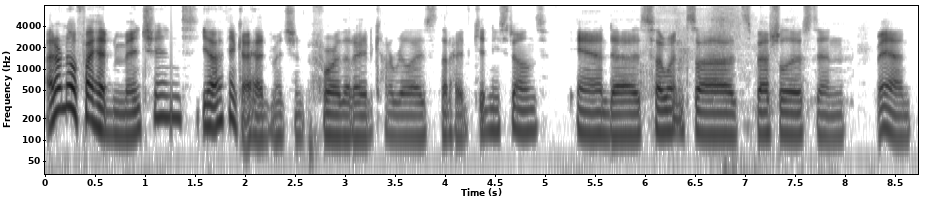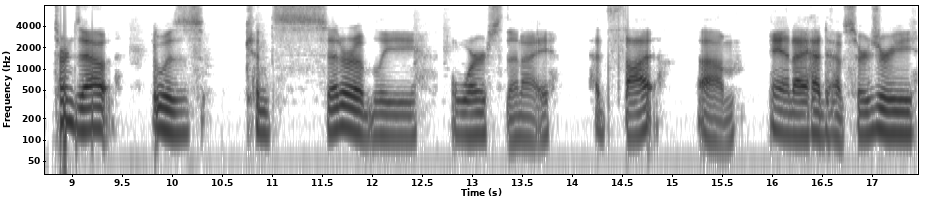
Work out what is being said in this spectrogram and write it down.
I don't know if I had mentioned. Yeah, I think I had mentioned before that I had kind of realized that I had kidney stones, and uh, so I went and saw a specialist. And man, turns out it was considerably worse than I had thought. Um, and I had to have surgery,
